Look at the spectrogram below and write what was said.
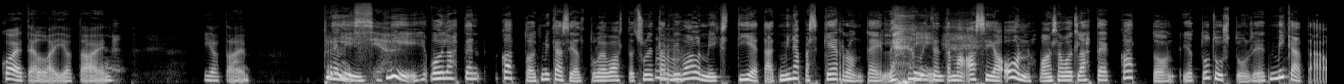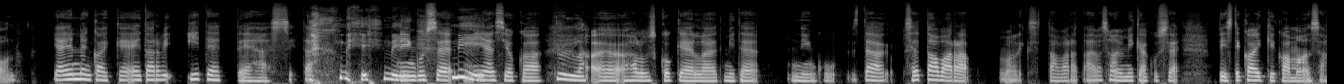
koetella jotain, jotain premissiä. Niin, niin, voi lähteä katsoa, että mitä sieltä tulee vasta. Sun ei tarvi mm. valmiiksi tietää, että minäpäs kerron teille, niin. miten tämä asia on, vaan sä voit lähteä kattoon ja tutustumaan siihen, että mikä tämä on. Ja ennen kaikkea ei tarvi itse tehdä sitä. niin, niin. niin kuin se niin. mies, joka Kyllä. halusi kokeilla, että miten niin kuin, sitä, se tavara oliko se tavara tai vai mikä, kun se pisti kaikki kamansa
